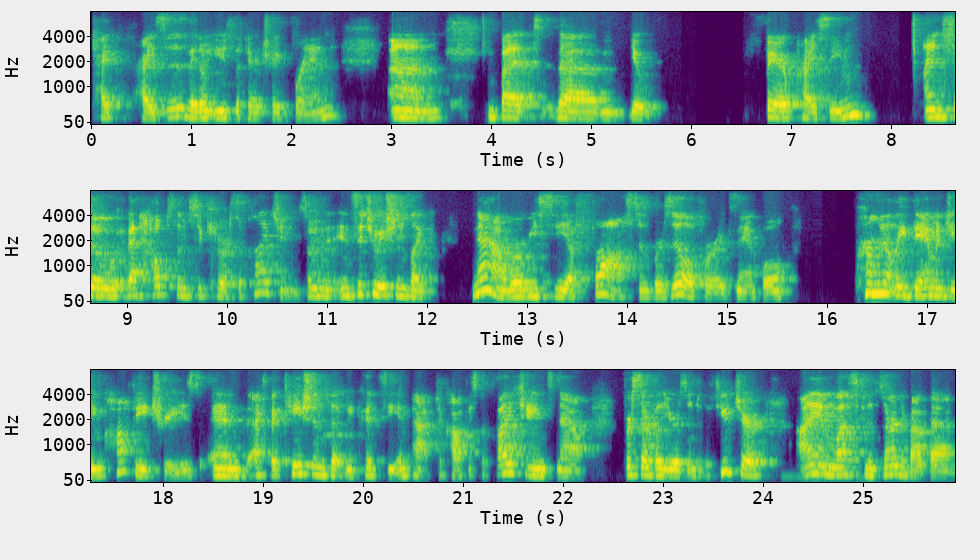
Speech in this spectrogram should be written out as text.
type prices they don't use the fair trade brand. Um, but the um, you know fair pricing. And so that helps them secure supply chain. So in, in situations like now where we see a frost in brazil for example permanently damaging coffee trees and expectations that we could see impact to coffee supply chains now for several years into the future, I am less concerned about that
